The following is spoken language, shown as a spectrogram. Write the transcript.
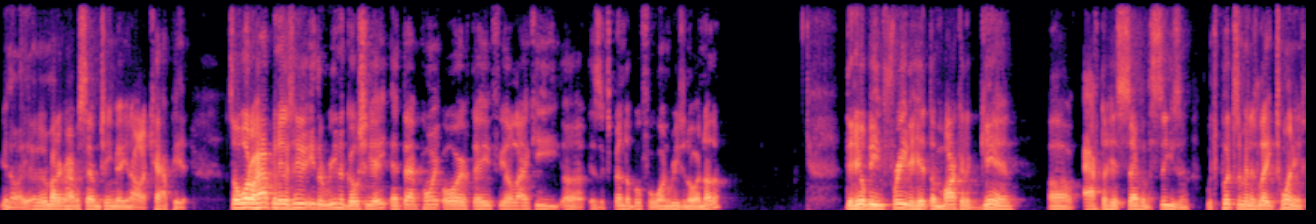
You know, everybody gonna have a $17 million cap hit. So what'll happen is he'll either renegotiate at that point, or if they feel like he uh, is expendable for one reason or another, then he'll be free to hit the market again uh, after his seventh season, which puts him in his late twenties,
